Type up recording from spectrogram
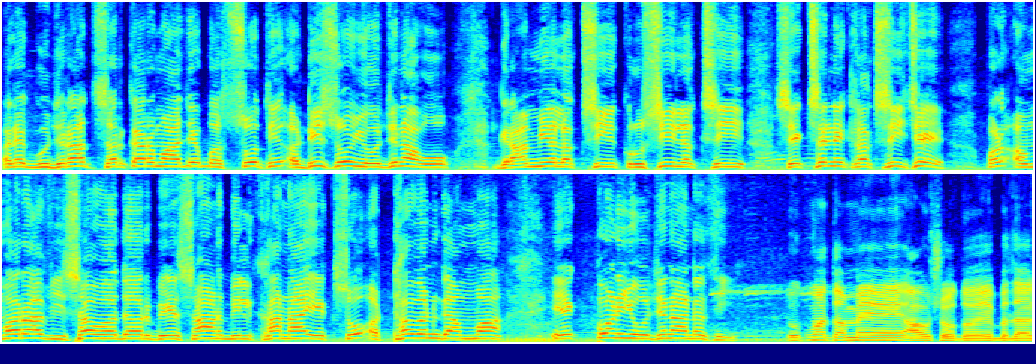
અને ગુજરાત સરકારમાં આજે બસોથી અઢીસો યોજનાઓ ગ્રામ્યલક્ષી, કૃષિલક્ષી, શૈક્ષણિકલક્ષી છે. પણ અમારા વિસાવદર બેસાણ બિલખાના એકસો અઠ્ઠાવન ગામમાં એક પણ યોજના નથી. ટૂંકમાં તમે આવશો તો એ બધા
